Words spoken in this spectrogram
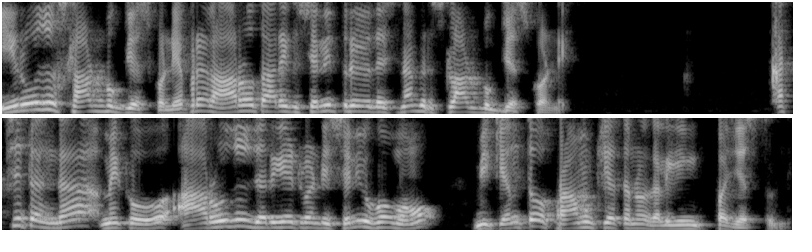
ఈరోజు స్లాట్ బుక్ చేసుకోండి. ఏప్రిల్ ఆరో తారీఖు శని త్రయోదశిన మీరు స్లాట్ బుక్ చేసుకోండి. ఖచ్చితంగా మీకు ఆ రోజు జరిగేటువంటి శని హోమం మీకు ఎంతో ప్రాముఖ్యతను కలిగింపజేస్తుంది.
